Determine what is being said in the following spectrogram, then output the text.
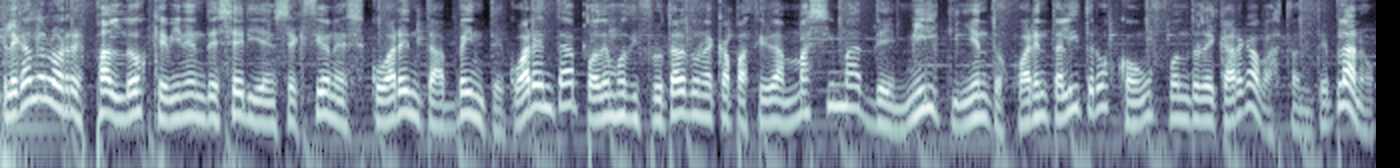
Plegando los respaldos que vienen de serie en secciones 40, 20, 40, podemos disfrutar de una capacidad máxima de 1540 litros con un fondo de carga bastante plano.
